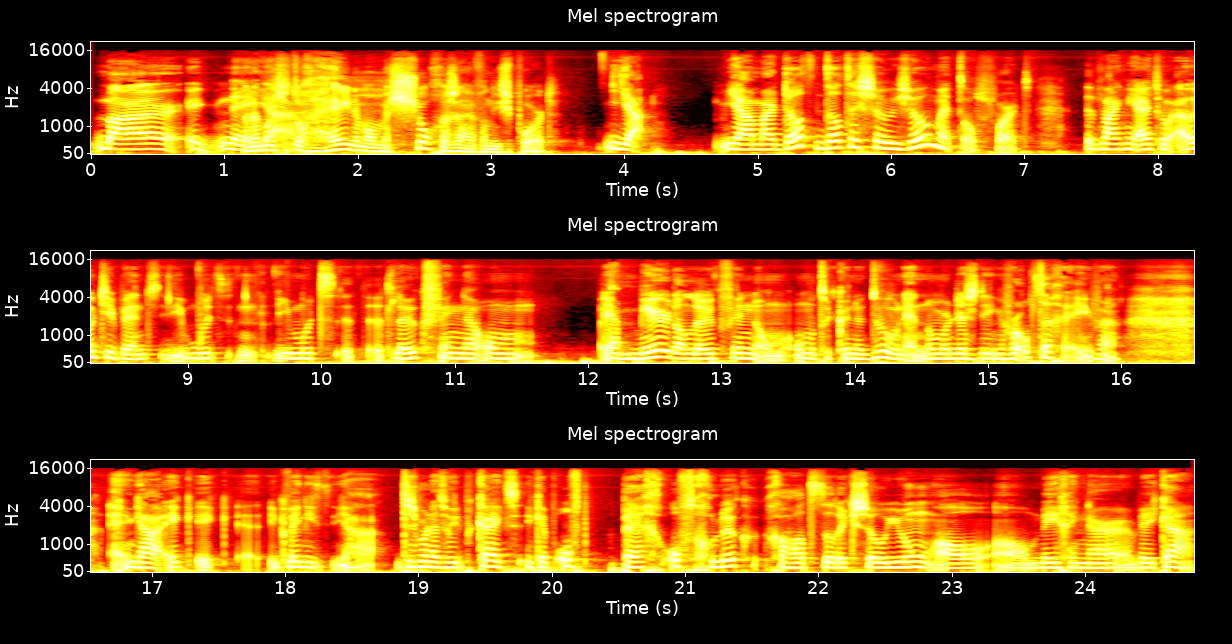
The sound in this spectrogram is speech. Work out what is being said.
Maar ik, nee, Maar dan ja. moet je toch helemaal met sjoggen zijn van die sport. Ja, ja maar dat, dat is sowieso met topsport. Het maakt niet uit hoe oud je bent. Je moet, je moet het, het leuk vinden om, ja, meer dan leuk vinden om, om het te kunnen doen. En om er dus dingen voor op te geven. En ja, ik, ik, ik weet niet, ja, het is maar net hoe je het bekijkt. Ik heb of pech of geluk gehad dat ik zo jong al, al meeging naar WK.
